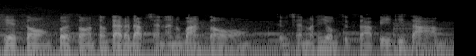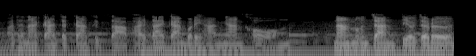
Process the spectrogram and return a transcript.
เขต 2 เปิดสอนตั้งแต่ระดับชั้นอนุบาล 2 ถึงชั้นมัธยมศึกษาปีที่ 3 พัฒนาการจัดการศึกษาภายใต้การบริหารงานของ นางนวลจันทร์เตียวเจริญ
